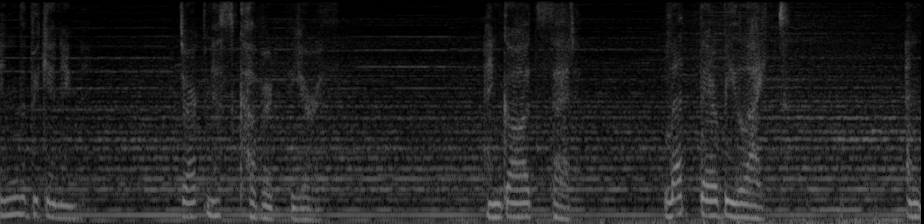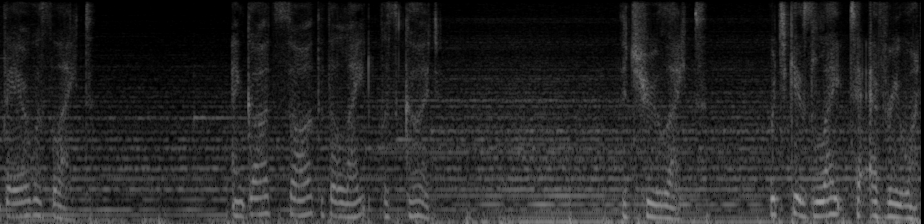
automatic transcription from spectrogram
In the beginning, darkness covered the earth and God said, Let there be light. And there was light. And God saw that the light was good. The true light, which gives light to everyone,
